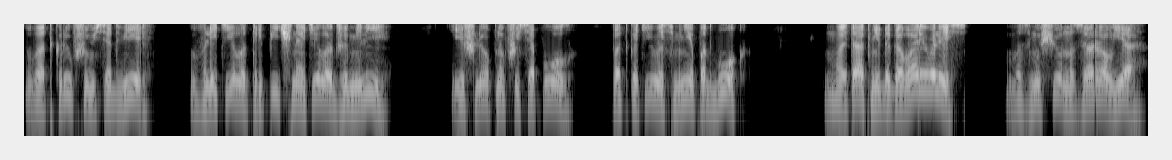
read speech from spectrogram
В открывшуюся дверь влетело тряпичное тело Джамили и, шлепнувшись о пол, подкатилось мне под бок. «Мы так не договаривались?» — возмущенно заорал я.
